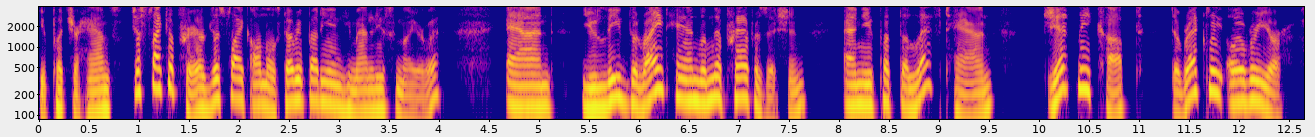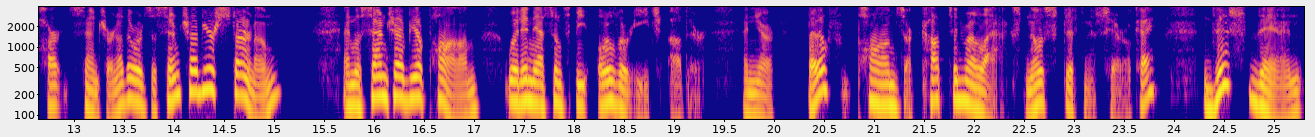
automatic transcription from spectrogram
You put your hands just like a prayer, just like almost everybody in humanity is familiar with, and you leave the right hand in the prayer position and you put the left hand gently cupped directly over your heart center. In other words, the center of your sternum and the center of your palm would, in essence, be over each other. And your both palms are cupped and relaxed, no stiffness here, okay? This then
